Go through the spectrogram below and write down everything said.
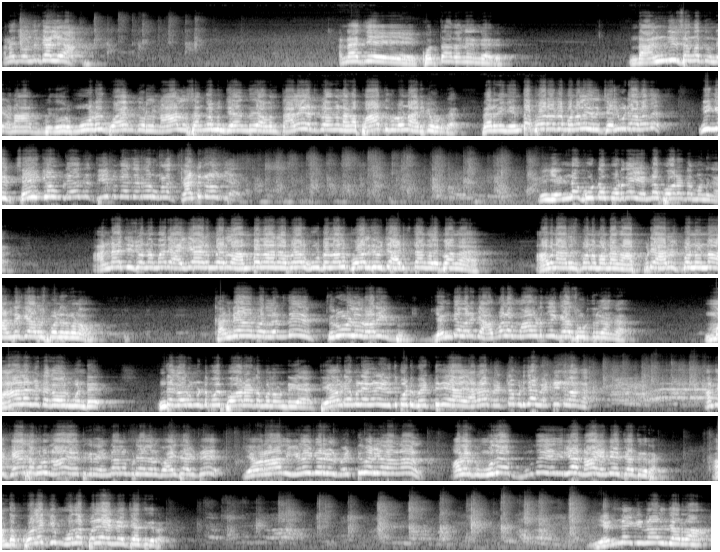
அண்ணாச்சி வந்திருக்கா இல்லையா? அண்ணாச்சி கொத்தாதங்காரு இந்த அஞ்சு சங்கத்துக்கு நான் இது ஒரு மூணு கோயம்புத்தூரில் நாலு சங்கமும் சேர்ந்து அவன் தலையெடுத்துவாங்க நாங்கள் பார்த்துக்கணும்னு அறிக்கை கொடுங்க. வேற நீங்கள் எந்த போராட்டம் பண்ணாலும் இது செல்லுபடியாவது நீங்கள் ஜெயிக்கவும் முடியாது திமுக உங்களை கண்டுக்கவும் முடியாது. நீங்கள் என்ன கூட்டம் போடுங்க என்ன போராட்டம் பண்ணுங்க. அண்ணாச்சி சொன்ன மாதிரி ஐயாயிரம் பேரில் ஐம்பதாயிரம் பேர் கூட்டம் இருந்தாலும் போலீஸ் வச்சு அடிச்சு தான் கலைப்பாங்க. அவனை அரெஸ்ட் பண்ண மாட்டாங்க. அப்படி அரெஸ்ட் பண்ணணும்னா அன்னைக்கே அரெஸ்ட் பண்ணிருக்கணும். கன்னியாகுமரியிலேருந்து திருவள்ளூர் வரைக்கும் எங்கே வரைக்கும் அவ்வளோ மாவட்டத்துலையும் கேஸ் கொடுத்துருக்காங்க. மானங்கட்ட கவர்மெண்ட் இந்த கவர்மெண்ட் போய் போராட்டம் பண்ண முடியா தேவையான எங்களை இழுத்து போட்டு வெட்டுங்க. யாராவது வெட்ட முடிஞ்சா வெட்டிட்டு வாங்க. அந்த கேஸை கூட நான் ஏற்றுக்கிறேன் என்னால் முடியாது எனக்கு வயசாகிட்டு எவராவது இளைஞர்கள் வெட்டுவீர்களானால் அதற்கு முத முத எதிரியா நான் என்னைய சேர்த்துக்கிறேன். அந்த கொலைக்கு முத பழைய என்னைய சேர்த்துக்கிறேன். என்னைக்குனாலும் சரிதான்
